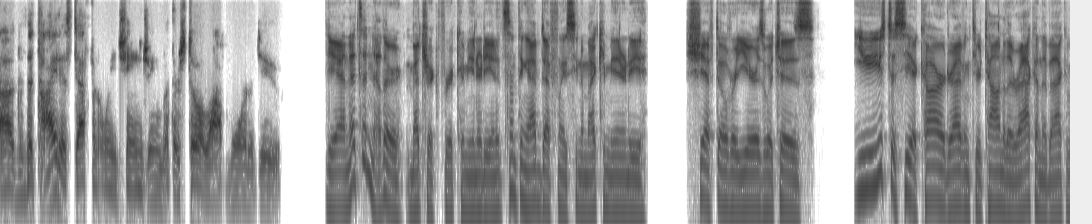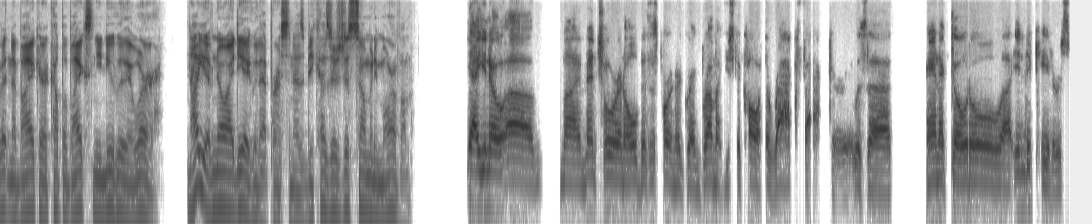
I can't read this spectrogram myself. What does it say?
uh, the tide is definitely changing, but there's still a lot more to do. Yeah, and that's another metric for a community. And it's something I've definitely seen in my community shift over years, which is you used to see a car driving through town with a rack on the back of it and a bike or a couple bikes, and you knew who they were. Now you have no idea who that person is because there's just so many more of them. Yeah, you know, uh, my mentor and old business partner Greg Brummett used to call it the rack factor. It was uh, anecdotal uh, indicators.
